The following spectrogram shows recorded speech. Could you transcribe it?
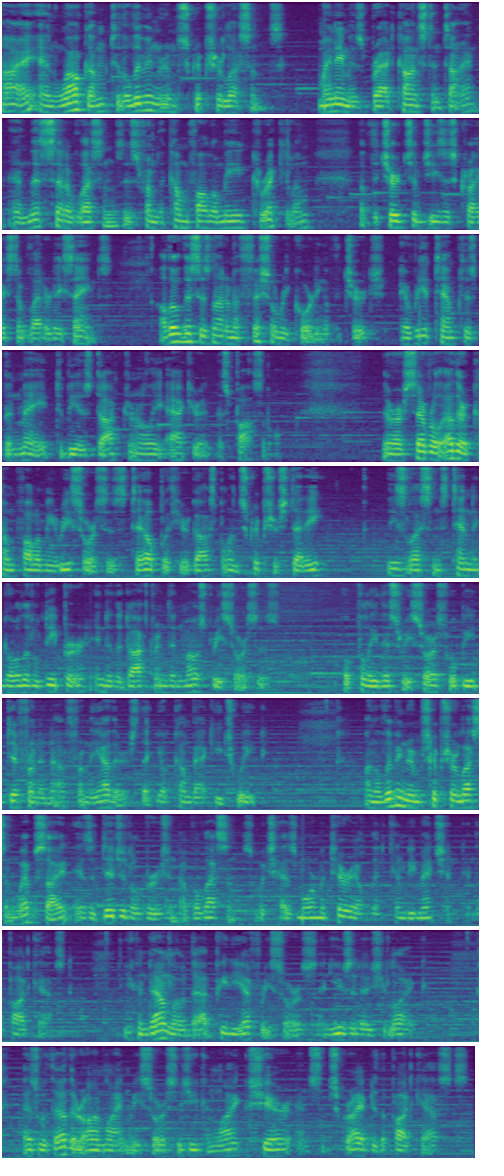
Hi, and welcome to the Living Room Scripture Lessons. My name is Brad Constantine, and this set of lessons is from the Come Follow Me curriculum of the Church of Jesus Christ of Latter day Saints. Although this is not an official recording of the Church, every attempt has been made to be as doctrinally accurate as possible. There are several other Come Follow Me resources to help with your Gospel and Scripture study. These lessons tend to go a little deeper into the doctrine than most resources, Hopefully this resource will be different enough from the others that you'll come back each week. On the Living Room Scripture Lesson website is a digital version of the lessons, which has more material than can be mentioned in the podcast. You can download that PDF resource and use it as you like. As with other online resources, you can like, share, and subscribe to the podcasts.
